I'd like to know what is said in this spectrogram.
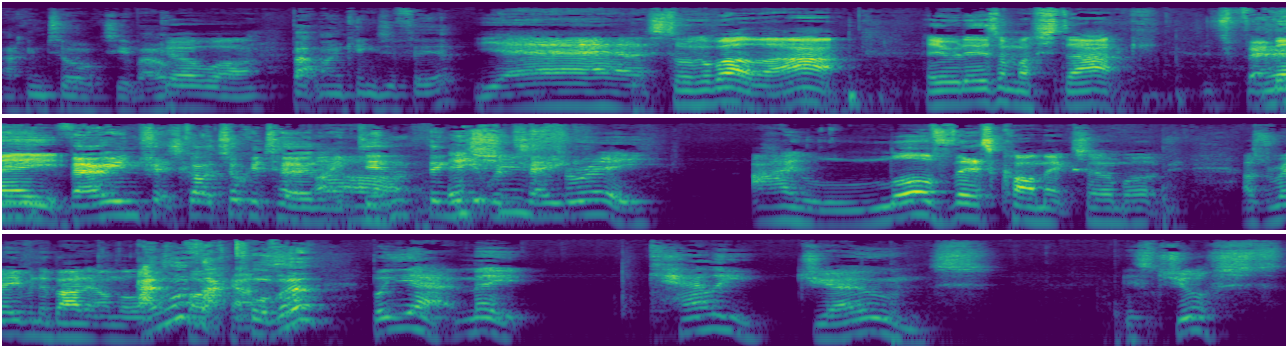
I can talk to you about Go on. Batman Kings of Fear. Yeah, let's talk about that. Here it is on my stack. It's very, Mate. very interesting. It's got took a turn. I Oh, didn't think it would take. three. I love this comic so much. I was raving about it on the I last love podcast. that cover. But yeah, mate, Kelly Jones is just.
